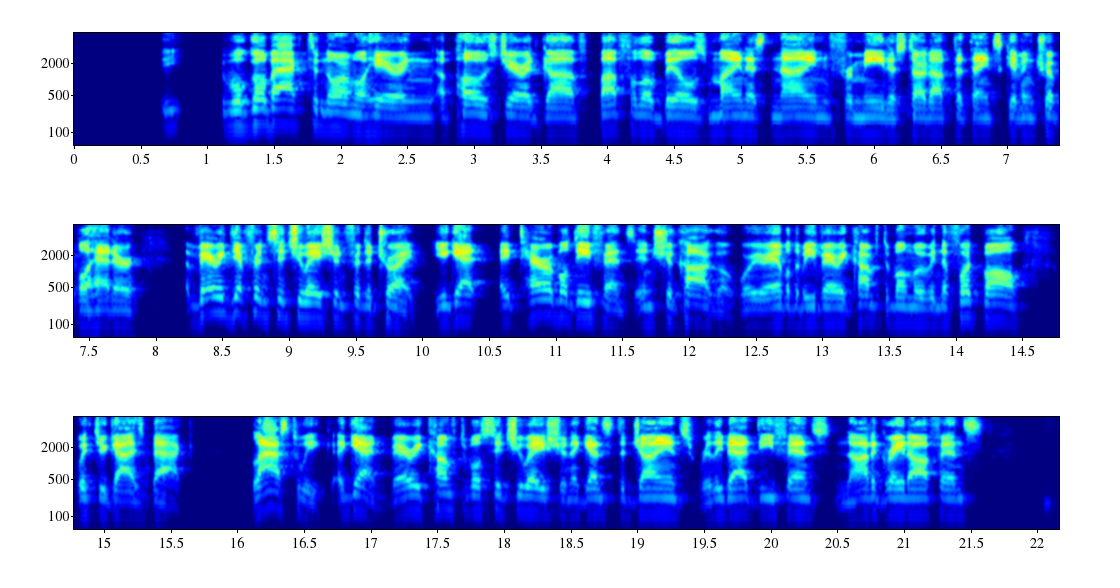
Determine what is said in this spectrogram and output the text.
We'll go back to normal here and oppose Jared Goff. Buffalo Bills minus nine for me to start off the Thanksgiving triple header. A very different situation for Detroit. You get a terrible defense in Chicago where you're able to be very comfortable moving the football with your guys back. Last week, again, very comfortable situation against the Giants. Really bad defense, not a great offense.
